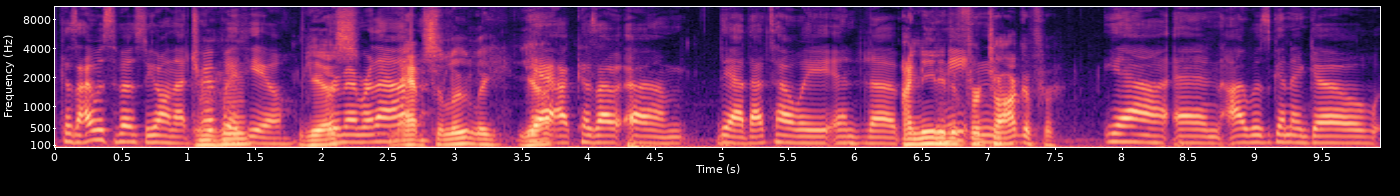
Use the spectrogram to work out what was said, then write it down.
Because I was supposed to go on that trip with you. yes, Remember that? Absolutely, Yeah. yeah. Because I um yeah that's how we ended up. I needed a photographer. Yeah, and I was gonna go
